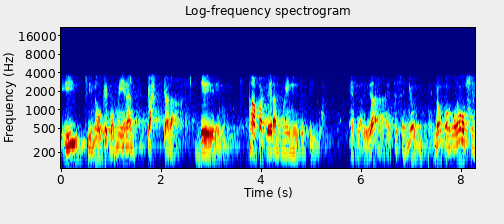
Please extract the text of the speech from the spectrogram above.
y sino que comieran cáscara de papa que era muy nutritiva. En realidad, este señor no conoce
